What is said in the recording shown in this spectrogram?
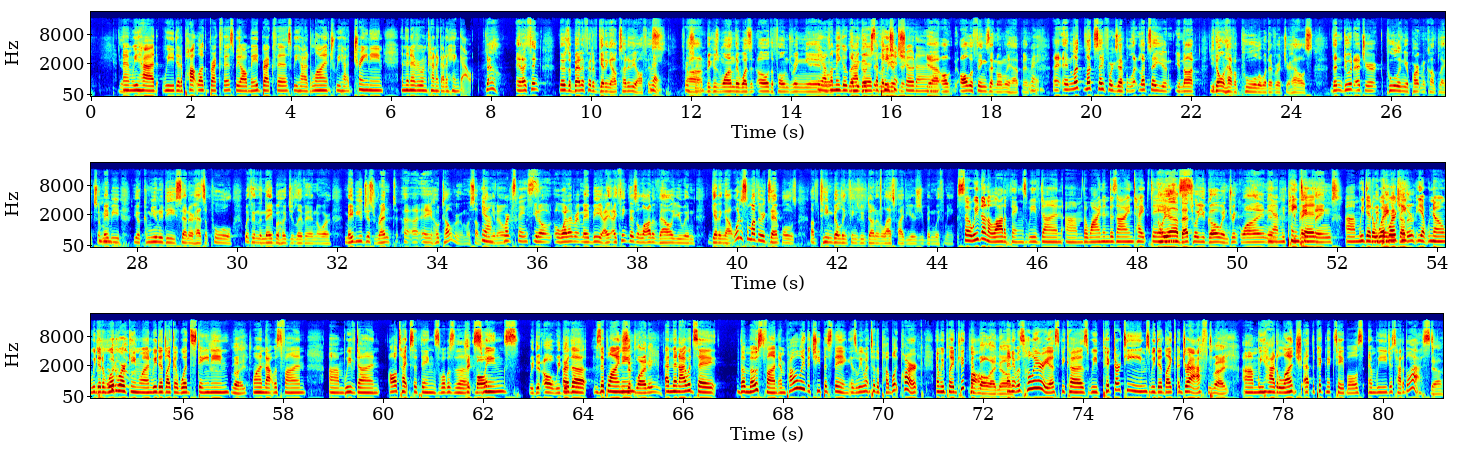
And we had we did a potluck breakfast. We all made breakfast. We had lunch. We had training, and then everyone kind of got to hang out. Yeah. And I think there's a benefit of getting outside of the office. Right, for Uh, sure. Because one, there wasn't, oh, the phone's ringing in. Yeah, let me go grab this, a let me go patient check." showed up. Yeah, all, all the things that normally happen. Right. A- And let, let's say, for example, let, let's say you're, you're not, you don't have a pool or whatever at your house. Then do it at your pool in your apartment complex, Mm-hmm. or maybe your community center has a pool within the neighborhood you live in, or maybe you just rent a, a hotel room or something. Yeah, you know, workspace. You know, or whatever it may be. I, I think there's a lot of value in getting out. What are some other examples of team building things we've done in the last five years you've been with me? So we've done a lot of things. We've done um, the wine and design type thing. Oh yeah, that's where you go and drink wine. And Yeah, and we you paint painted. things. Um, we did a we woodworking. Yeah, no, we did a woodworking one. We did like a wood staining Right. one that was fun. Um, we've done all types of things. What was the Kickball? swings We did. Oh, we did or the zip lining? zip lining. And then I would say the most fun and probably the cheapest thing is we went to the public park and we played kickball. Kickball, I know. And it was hilarious because we picked our teams. We did like a draft. Right. Um, we had lunch at the picnic tables and we just had a blast. Yeah.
